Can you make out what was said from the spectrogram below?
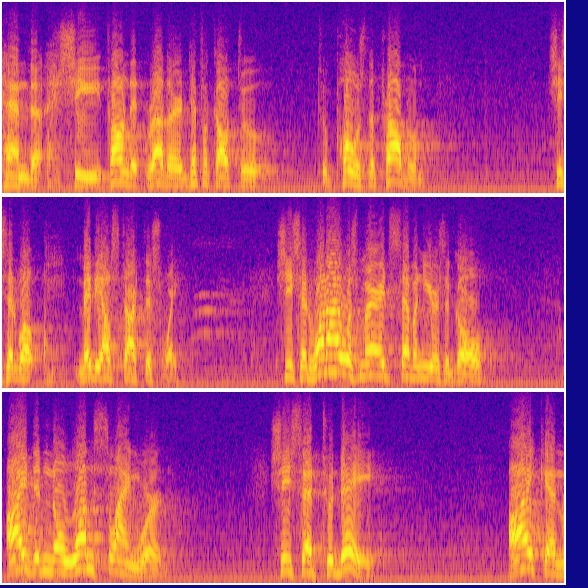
And uh, she found it rather difficult to, to pose the problem. She said, Well, maybe I'll start this way. She said, When I was married seven years ago, I didn't know one slang word. She said, Today, I can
